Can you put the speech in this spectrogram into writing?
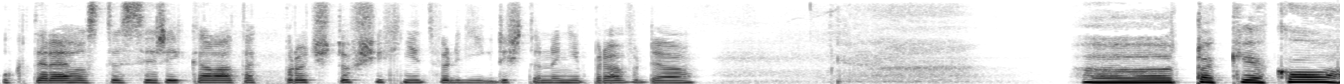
u kterého jste si říkala, tak proč to všichni tvrdí, když to není pravda? Uh, tak jako uh,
